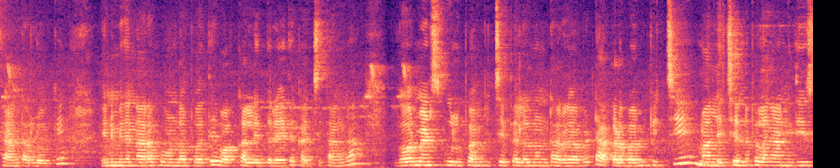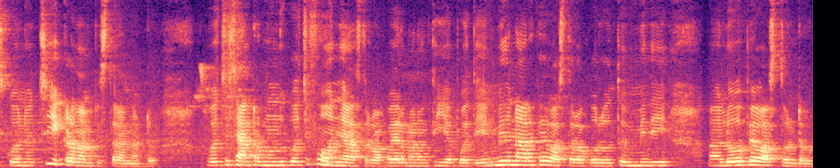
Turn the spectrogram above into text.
సెంటర్లోకి ఎనిమిదిన్నరకు ఉండకపోతే ఒక్కళ్ళిద్దరు అయితే ఖచ్చితంగా గవర్నమెంట్ స్కూల్కి పంపించే పిల్లలు ఉంటారు కాబట్టి అక్కడ పంపించి మళ్ళీ చిన్నపిల్లగాన్ని తీసుకొని వచ్చి ఇక్కడ పంపిస్తారు అన్నట్టు. వచ్చి సెంటర్ ముందుకు వచ్చి ఫోన్ చేస్తారు. ఒకవేళ మనం తీయకపోతే ఎనిమిదిన్నరకే వస్తారు. ఒకరు తొమ్మిది లోపే వస్తుంటారు.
